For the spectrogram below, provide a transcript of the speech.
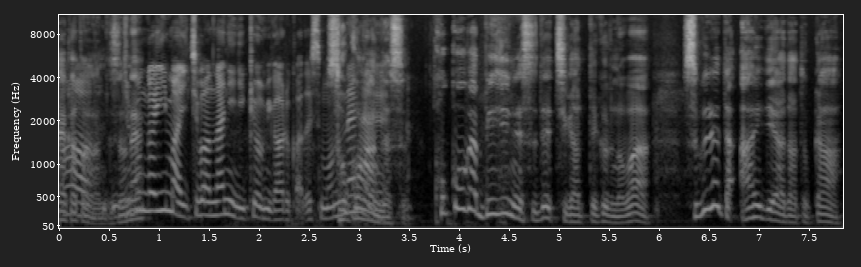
え方なんですよね。自分が今一番何に興味があるかですもんね。そこなんです。ここがビジネスで違ってくるのは優れたアイデアだとか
